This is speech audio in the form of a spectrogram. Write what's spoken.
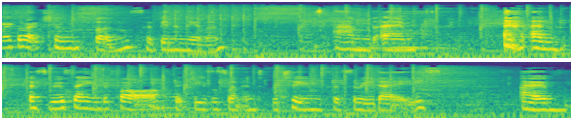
Resurrection buns have been in the oven. And um, and as we were saying before, that Jesus went into the tomb for three days. Um,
